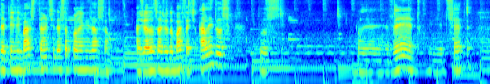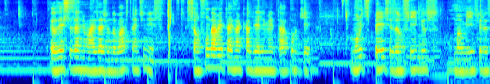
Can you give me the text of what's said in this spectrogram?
dependem bastante dessa polinização. Elas ajudam bastante, além dos, dos é, vento e etc esses animais ajudam bastante nisso. São fundamentais na cadeia alimentar porque muitos peixes, anfíbios, mamíferos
